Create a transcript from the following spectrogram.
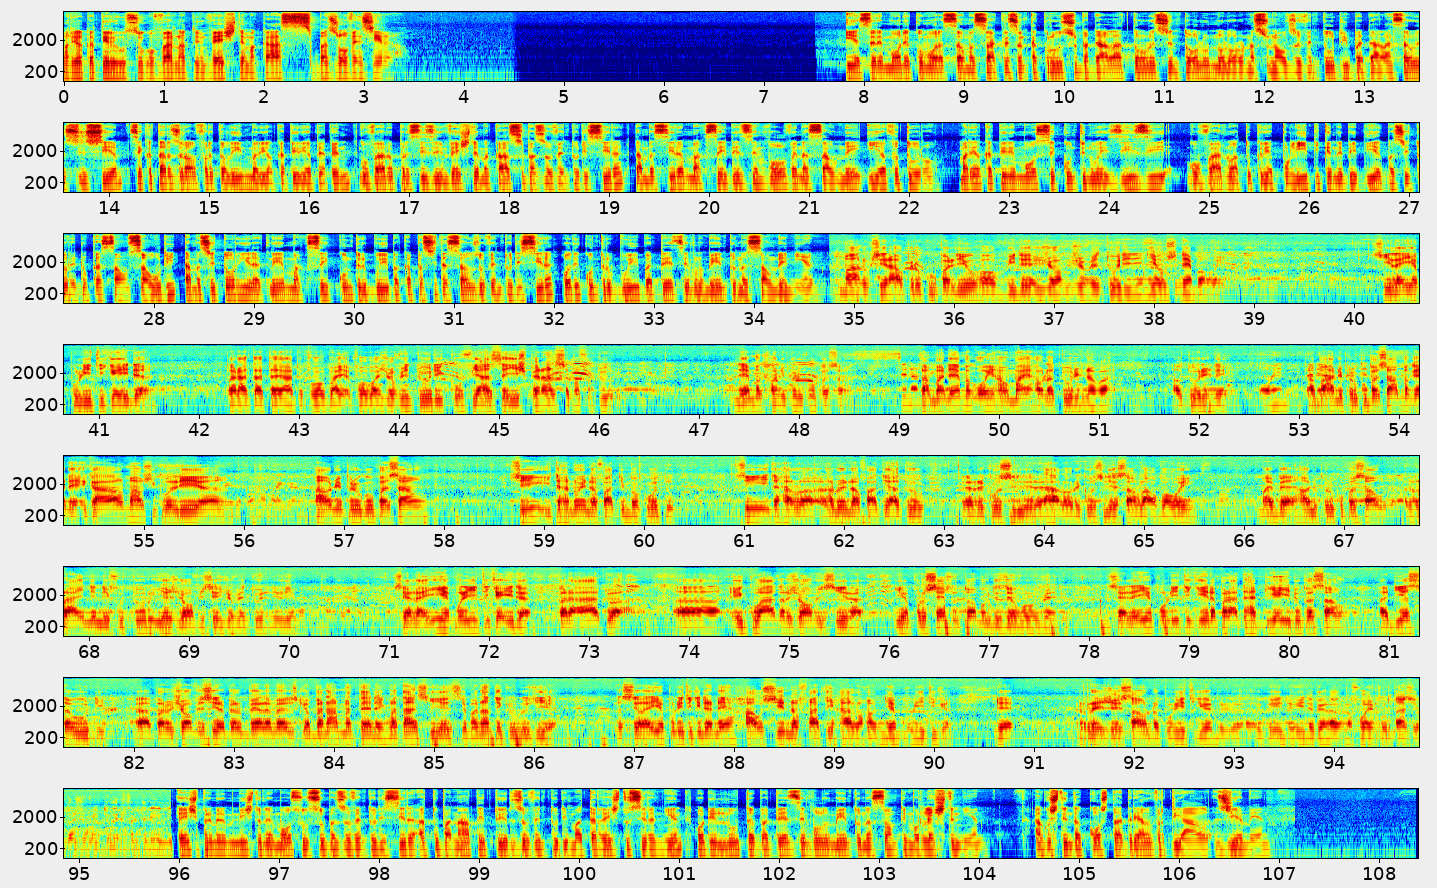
Mariel Catiri, o seu governo, tu investe macas basou vencida. E a cerimônia de comemoração massacre Santa Cruz, Badala, Tonore Sintolo, no Loro Nacional de Juventude, Badala, Saro Cincia, Secretário-Geral Fratalino, Mariel Catiri Teten, governo precisa investir em macas basou ventura Sira, também Sira, mas se desenvolve na saúde e a futuro. Mariel Catiri se continua a exigir governo a criar política na bedia para o setor educação e saúde, também setor hiratne mas se contribui para a capacitação da juventude sira ou de contribuir para o desenvolvimento na saúde nian. Malu sira preocupa liu a vida jovem juventude ni nian os neba oi. Se lei a política ainda para a juventude confiança e esperança para o futuro. Nema que preocupação. Também nema que oi hau mai hau laturi na va. Autores ne. Tambah ni preocupação magane calma hau sikolia. Hau ni preocupação si ita hanoi na fati bakotu. Si ita hanoi na fati atu reconciliar halo reconciliação lá o oi. Mas bem, hau ni preocupação rai ni futuro e jovens e juventude ni Lima. Se ela ia política ida para a tua uh, enquadra jovens ira e o processo toma de desenvolvimento. Se ela ia política ira para a dia educação a dia saúde, para os jovens que banang matene, matang ciência, banang tecnologia. Se aí a política não é house na fati halo a política de rejeição da política e da sua importância para a juventude. Ex-primeiro-ministro Nemosso suba a juventude sira a tubanate tuir juventude materresto siranien ou de luta para desenvolvimento na São Timor-Leste. Agostinho da Costa, Adriano Verdial, GMN.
